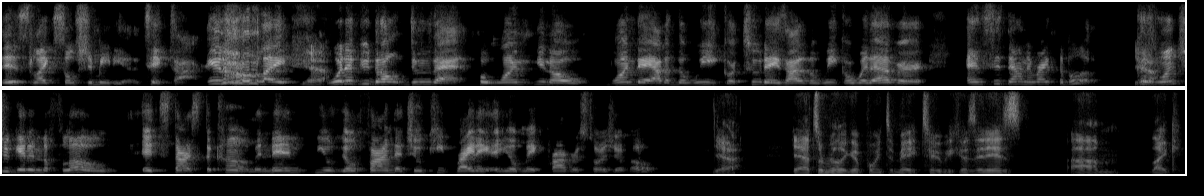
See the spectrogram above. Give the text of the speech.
it's like social media, TikTok. You know, like yeah. what if you don't do that for one, you know, one day out of the week or two days out of the week or whatever, and sit down and write the book. Because yeah. once you get in the flow, it starts to come, and then you you'll find that you'll keep writing and you'll make progress towards your goal. Yeah, yeah, it's a really good point to make too, because it is um like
